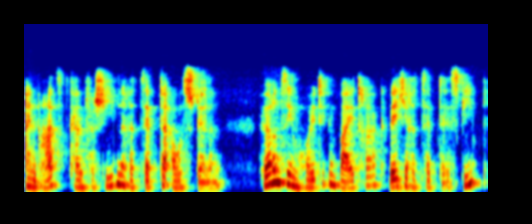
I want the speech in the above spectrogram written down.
Ein Arzt kann verschiedene Rezepte ausstellen. Hören Sie im heutigen Beitrag, welche Rezepte es gibt,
